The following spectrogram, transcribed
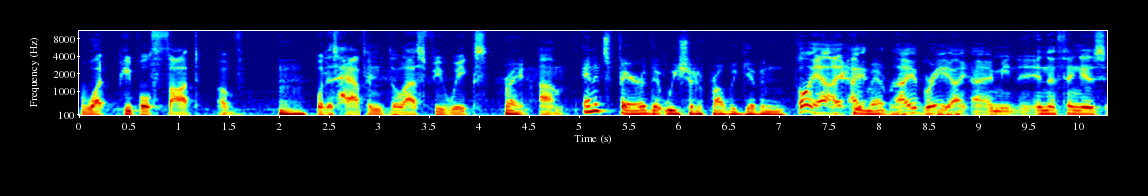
what people thought of Mhm. what has happened the last few weeks. Right. Um, And it's fair that we should have probably given. Oh yeah, I, I, whomever, I agree. you know. I, I mean, and the thing is,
